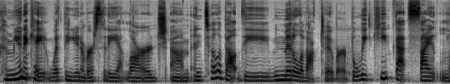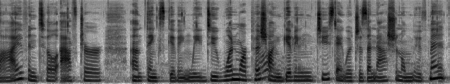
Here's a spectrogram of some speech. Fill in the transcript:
communicate with the university at large um, until about the middle of October, but we keep that site live until after um, Thanksgiving. We do one more push oh, on Giving okay. Tuesday, which is a national movement.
